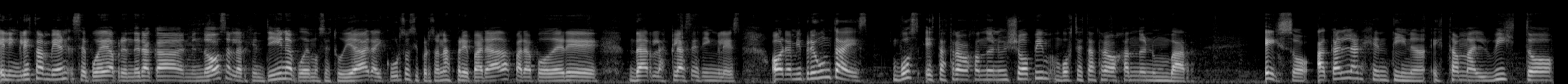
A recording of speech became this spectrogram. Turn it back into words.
El inglés también se puede aprender acá en Mendoza, en la Argentina, podemos estudiar, hay cursos y personas preparadas para poder eh, dar las clases de inglés. Ahora, mi pregunta es, vos estás trabajando en un shopping, vos te estás trabajando en un bar. Eso, acá en la Argentina, está mal visto,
